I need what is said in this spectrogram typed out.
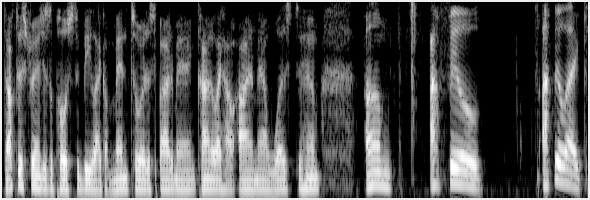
Doctor Strange is supposed to be like a mentor to Spider Man, kind of like how Iron Man was to him. Um, I feel, I feel like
